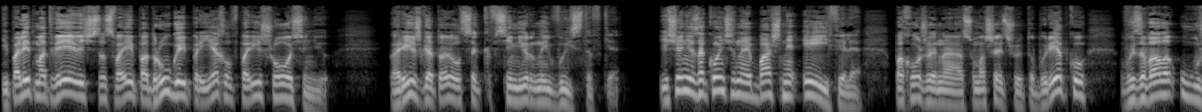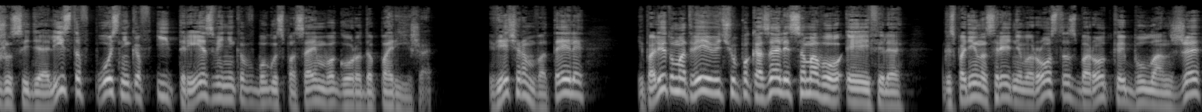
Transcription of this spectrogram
Ипполит Матвеевич со своей подругой приехал в Париж осенью. Париж готовился к всемирной выставке. Еще не законченная башня Эйфеля, похожая на сумасшедшую табуретку, вызывала ужас идеалистов, постников и трезвенников богоспасаемого города Парижа. Вечером в отеле Ипполиту Матвеевичу показали самого Эйфеля, господина среднего роста с бородкой буланже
